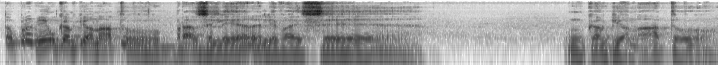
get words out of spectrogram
Então, para mim, o campeonato brasileiro ele vai ser um campeonato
